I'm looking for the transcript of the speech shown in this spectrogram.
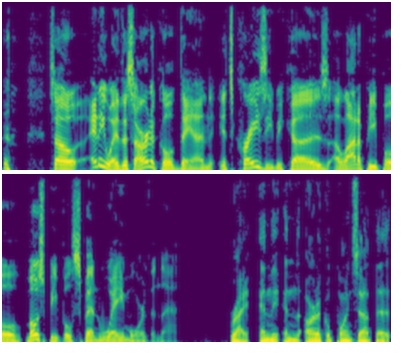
so anyway, this article, Dan, it's crazy because a lot of people, most people, spend way more than that. Right, and the and the article points out that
